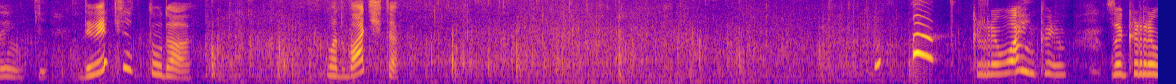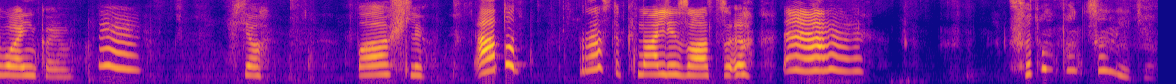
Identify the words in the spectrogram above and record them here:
сходинки. Дивіться туди. От бачите? Кривенькою, закривенькою. Все, пошли. А тут просто канализация. Что там пацаны делают?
